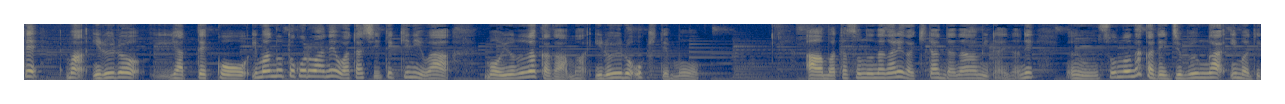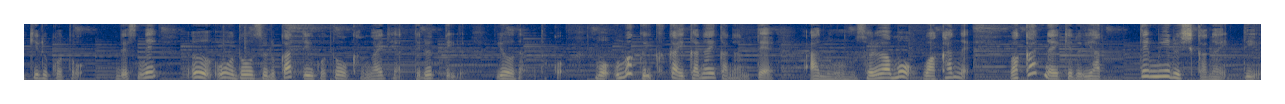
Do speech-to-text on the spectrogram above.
でまあいろいろやってこう今のところはね私的にはもう世の中がいろいろ起きてもああまたその流れが来たんだなみたいなね、うん、その中で自分が今できることですね、うん、をどうするかっていうことを考えてやってるっていうようなとこ。もううまくいくかいかないかなんてあのそれはもう分かんない。分かんないけどやってみるしかないっていう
